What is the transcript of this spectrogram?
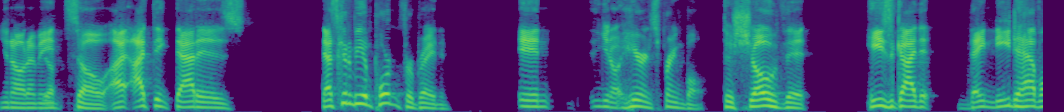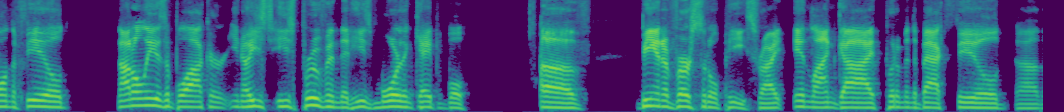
You know what I mean? So I, I think that is that's going to be important for Brayden in you know here in spring ball to show that he's a guy that they need to have on the field, not only as a blocker, you know, he's he's proven that he's more than capable of being a versatile piece, right? Inline guy, put him in the backfield, uh,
